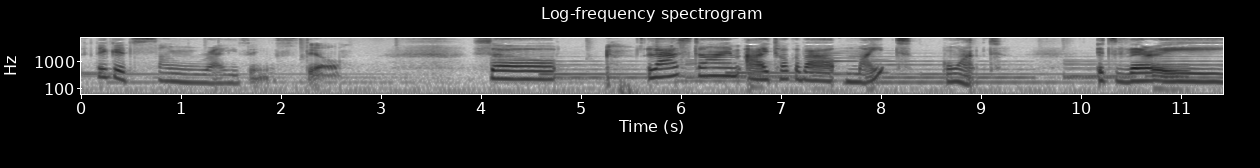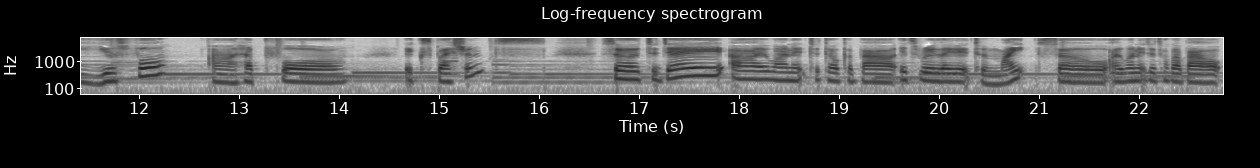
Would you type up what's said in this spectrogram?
I think it's sun rising still. So, last time I talked about might want. It's very useful uh, helpful expressions. So today I wanted to talk about it's related to might. So I wanted to talk about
